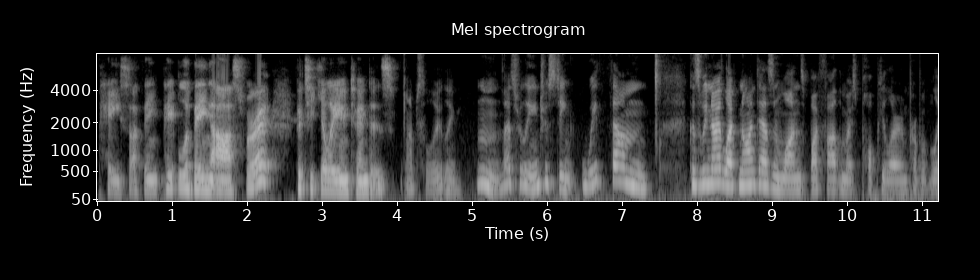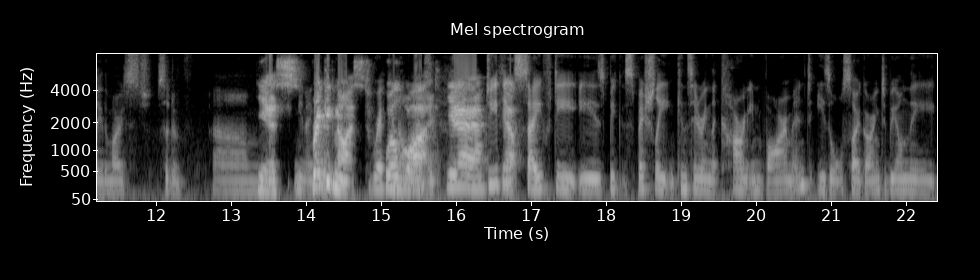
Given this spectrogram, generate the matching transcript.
piece. I think people are being asked for it, particularly in tenders. Absolutely. Mm, that's really interesting. With um, because we know like 9001's by far the most popular and probably the most sort of um, yes, you know, recognized, recognized worldwide. Yeah. Do you think safety is, especially considering the current environment, is also going to be on the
